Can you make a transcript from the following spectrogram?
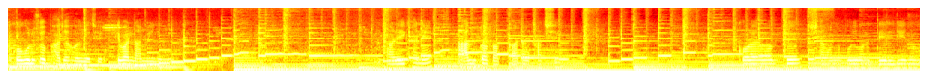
ধোকাগুলো সব ভাজা হয়ে গেছে, এবার নামিয়ে নেব। আর এখানে আলুটা কাটা আছে। কড়াইয়ের মধ্যে সামান্য পরিমাণে তেল দিয়ে নেব।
